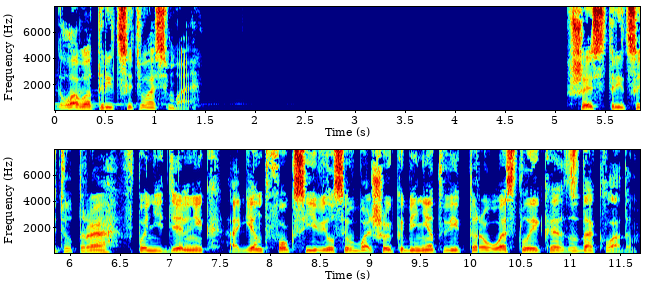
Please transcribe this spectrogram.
Глава 38. В 6.30 утра, в понедельник, агент Фокс явился в большой кабинет Виктора Уэстлейка с докладом.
